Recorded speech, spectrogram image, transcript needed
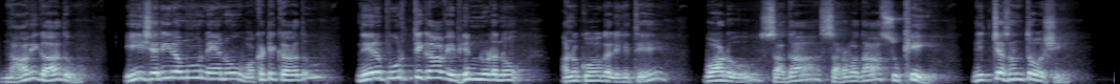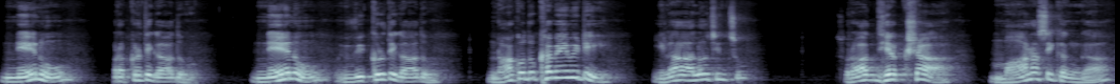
నావి కాదు ఈ శరీరము నేను ఒకటి కాదు నేను పూర్తిగా విభిన్నుడను అనుకోగలిగితే వాడు సదా సర్వదా సుఖి నిత్య సంతోషి. నేను ప్రకృతి కాదు నేను వికృతి కాదు. నాకు దుఃఖమేమిటి? ఇలా ఆలోచించు. సురాధ్యక్ష మానసికంగా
